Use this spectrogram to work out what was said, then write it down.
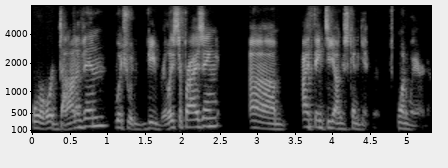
or or Donovan, which would be really surprising, um, I think DeJong's going to get moved one way or another.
